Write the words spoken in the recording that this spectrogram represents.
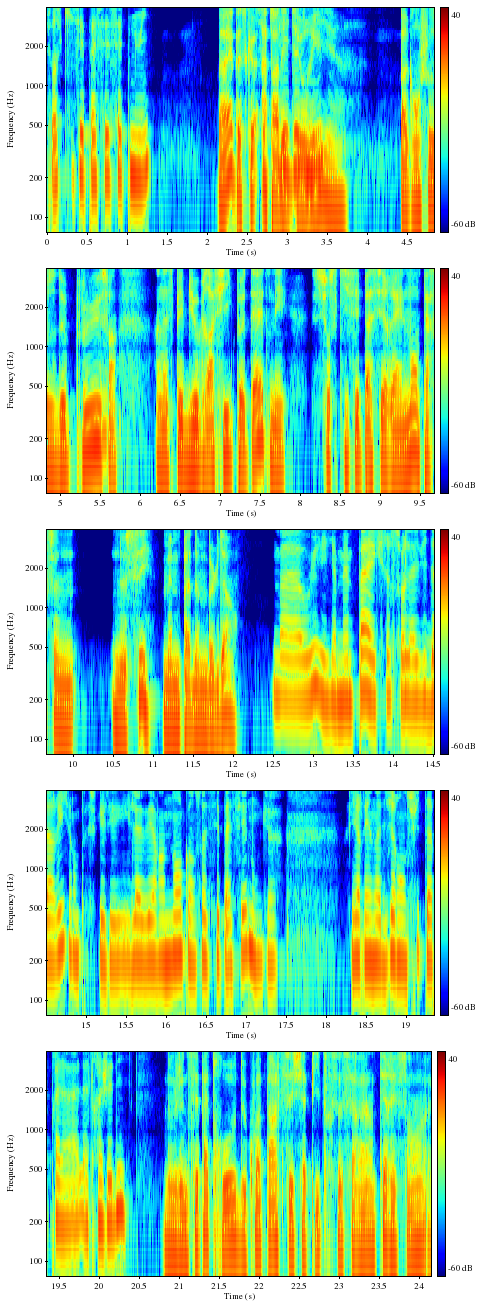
sur ce qui s'est passé cette nuit. Bah ouais, parce que à part des théories, euh, pas grand-chose de plus. un aspect biographique peut-être, mais sur ce qui s'est passé réellement, personne ne sait, même pas Dumbledore. Bah oui, il n'y a même pas à écrire sur la vie d'Harry, hein, parce qu'il avait un an quand ça s'est passé, donc il n'y a rien à dire ensuite après la tragédie. Donc je ne sais pas trop de quoi parlent ces chapitres, ça serait intéressant euh,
